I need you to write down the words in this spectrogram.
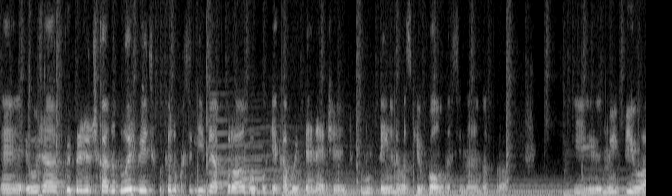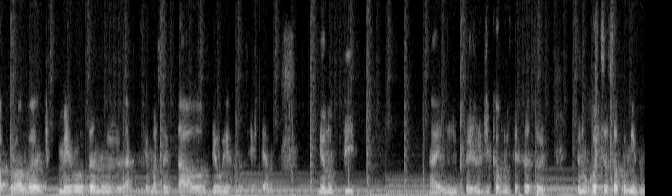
é, eu já fui prejudicado duas vezes porque eu não consegui ver a prova ou porque acabou a internet. Aí, tipo, não tem um negócio que volta assim na, na prova. E não enviou a prova, tipo, mesmo dando a afirmação e tal, deu erro no sistema. E eu não vi. Aí prejudica muitas pessoas. Não aconteceu só comigo.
